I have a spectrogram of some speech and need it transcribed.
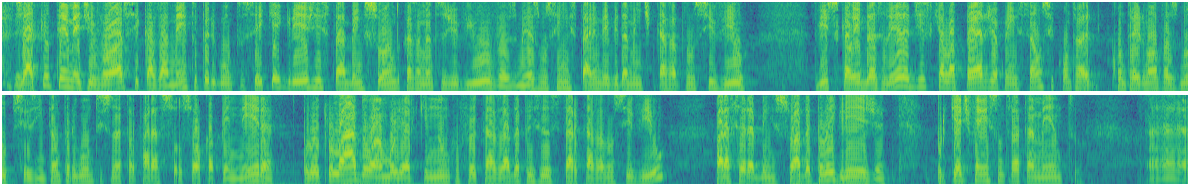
Sim. Já que o tema é divórcio e casamento, pergunto: sei que a igreja está abençoando casamentos de viúvas, mesmo sem estarem devidamente casados no civil visto que a lei brasileira diz que ela perde a pensão se contrair, contrair novas núpcias. Então pergunto, isso não é para só com a peneira? Por outro lado, a mulher que nunca foi casada precisa estar casada no civil para ser abençoada pela igreja. Por que a diferença no tratamento? Ah.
